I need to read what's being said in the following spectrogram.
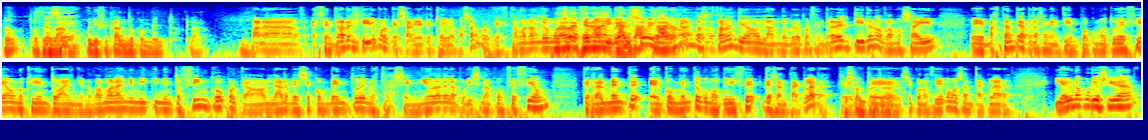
¿no? Entonces Mm. Así van es. unificando conventos, claro. Para centrar el tiro, porque sabía que esto iba a pasar, porque estamos hablando de muchos temas encanta, diversos y claro. me encanta, exactamente, íbamos hablando, pero por centrar el tiro nos vamos a ir eh, bastante atrás en el tiempo, como tú decías, unos 500 años. Nos vamos al año 1505 porque vamos a hablar de ese convento de Nuestra Señora de la Purísima Concepción, que realmente es el convento, como tú dices, de Santa Clara, que, De Santa que Clara. se conocía como Santa Clara. Y hay una curiosidad,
